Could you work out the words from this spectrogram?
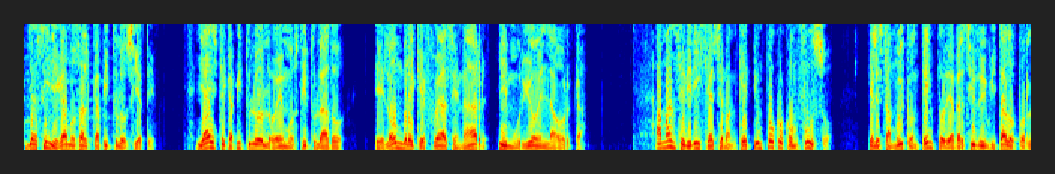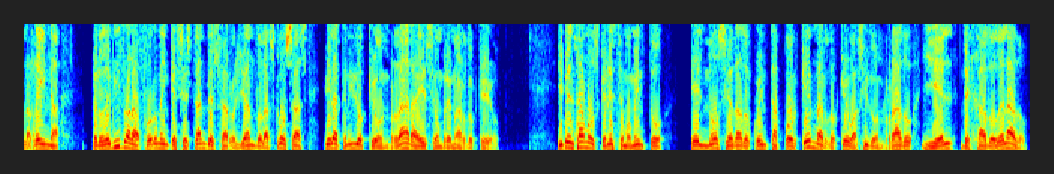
Y así llegamos al capítulo 7. Y a este capítulo lo hemos titulado El hombre que fue a cenar y murió en la horca. Amán se dirige a ese banquete un poco confuso. Él está muy contento de haber sido invitado por la reina, pero debido a la forma en que se están desarrollando las cosas, él ha tenido que honrar a ese hombre Mardoqueo. Y pensamos que en este momento él no se ha dado cuenta por qué Mardoqueo ha sido honrado y él dejado de lado.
